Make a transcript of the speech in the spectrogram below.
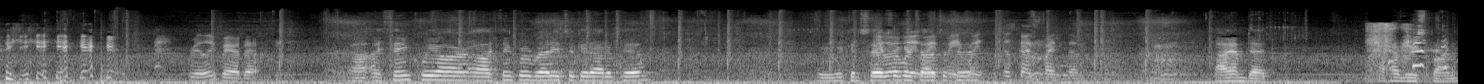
really bad at. Uh, I think we are. Uh, I think we're ready to get out of here. We, we can Wait, safely wait, wait, get out wait, of wait, here. wait. This guy's fight them. I am dead. I have respawned.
